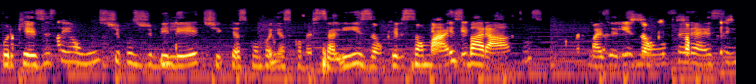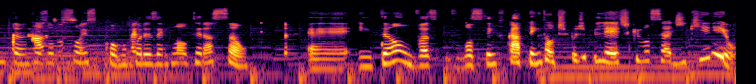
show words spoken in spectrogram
Porque existem alguns tipos de bilhete que as companhias comercializam que eles são mais baratos, mas eles não oferecem tantas opções como, por exemplo, a alteração. É, então, você tem que ficar atento ao tipo de bilhete que você adquiriu.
